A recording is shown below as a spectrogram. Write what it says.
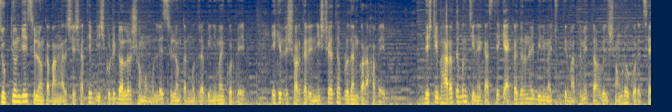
চুক্তি অনুযায়ী শ্রীলঙ্কা বাংলাদেশের সাথে বিশ কোটি ডলার সমমূল্যে শ্রীলঙ্কার মুদ্রা বিনিময় করবে। এক্ষেত্রে সরকারের নিশ্চয়তা প্রদান করা হবে। দেশটি ভারত এবং চীনের কাছ থেকে একই ধরনের বিনিময় চুক্তির মাধ্যমে তহবিল সংগ্রহ করেছে।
